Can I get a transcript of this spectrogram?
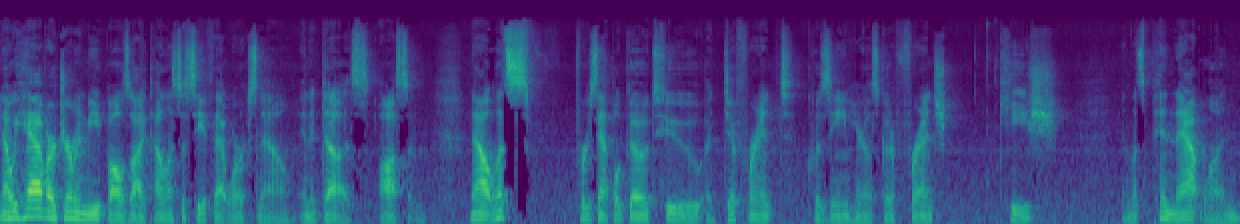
Now we have our German meatballs icon. Let's just see if that works now. And it does. Awesome. Now let's, for example, go to a different cuisine here. Let's go to French quiche. And let's pin that one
